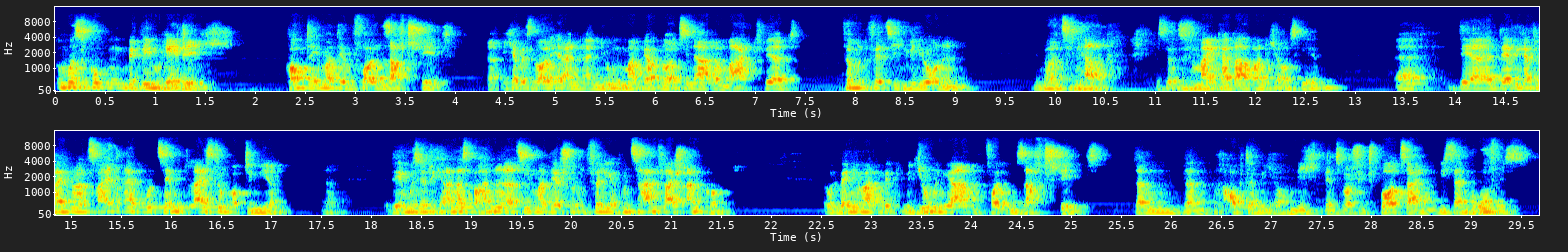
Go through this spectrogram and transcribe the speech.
man muss gucken, mit wem rede ich. Kommt da jemand, der im vollen Saft steht? Ja, ich habe jetzt neulich einen, einen jungen Mann gehabt, 19 Jahre, Marktwert 45 Millionen in 19 Jahren. Das würden Sie für meinen Kadaver nicht ausgeben. Äh, der, der wieder vielleicht nur 2, 3 Prozent Leistung optimieren. Den muss ich natürlich anders behandeln als jemand, der schon völlig auf dem Zahnfleisch ankommt. Und wenn jemand mit, mit jungen Jahren voll im Saft steht, dann, dann braucht er mich auch nicht, wenn zum Beispiel Sport sein, nicht sein Beruf ist.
